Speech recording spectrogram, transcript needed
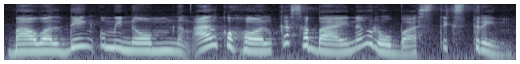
Bawal ding uminom ng alcohol kasabay ng Robust Extreme.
